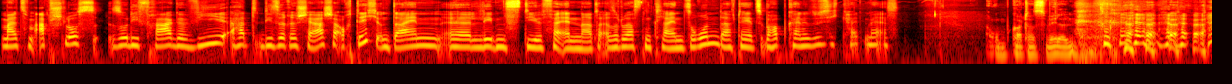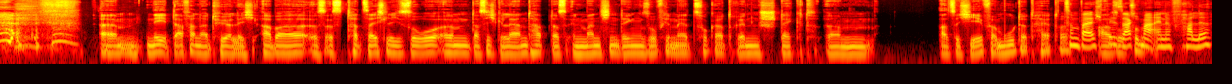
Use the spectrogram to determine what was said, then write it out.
mal zum Abschluss so die Frage, wie hat diese Recherche auch dich und deinen äh, Lebensstil verändert? Also du hast einen kleinen Sohn, darf der jetzt überhaupt keine Süßigkeiten mehr essen? Um Gottes Willen. ähm, nee, darf er natürlich. Aber es ist tatsächlich so, ähm, dass ich gelernt habe, dass in manchen Dingen so viel mehr Zucker drin steckt, ähm, als ich je vermutet hätte. Zum Beispiel, also sag zum, mal eine Falle,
